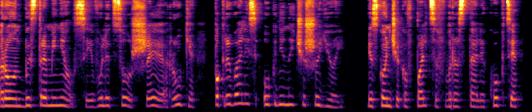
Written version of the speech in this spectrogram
Роан быстро менялся, его лицо, шея, руки покрывались огненной чешуей. Из кончиков пальцев вырастали когти.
